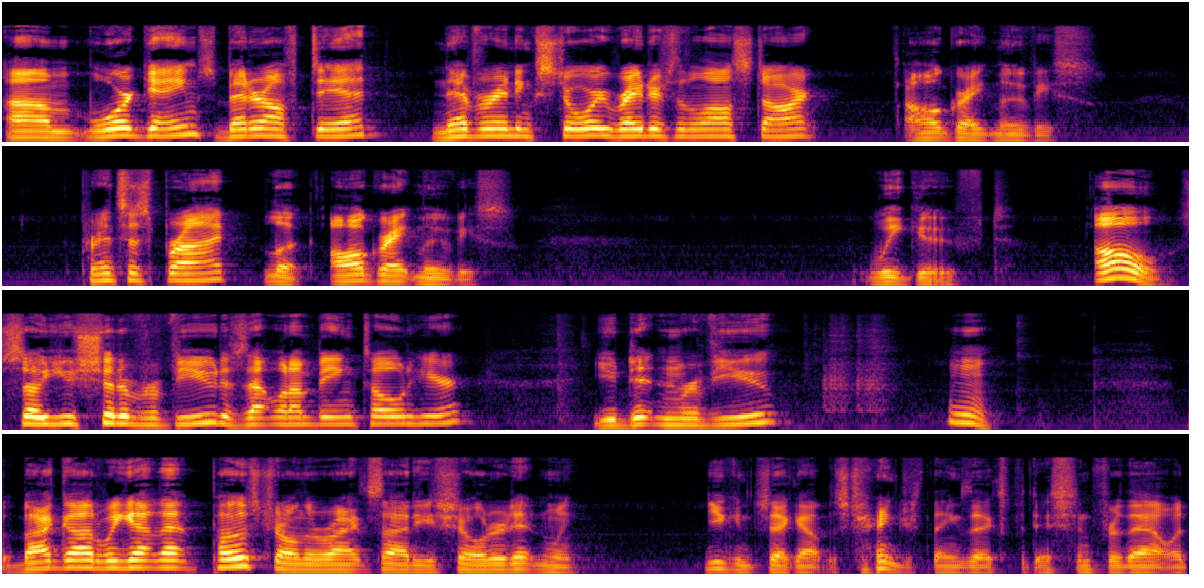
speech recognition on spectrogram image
Um, War Games, Better Off Dead, Never Ending Story, Raiders of the Lost Ark, all great movies. Princess Bride, look, all great movies. We goofed. Oh, so you should have reviewed? Is that what I'm being told here? You didn't review? Hmm. But by God, we got that poster on the right side of your shoulder, didn't we? you can check out the Stranger Things expedition for that one.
